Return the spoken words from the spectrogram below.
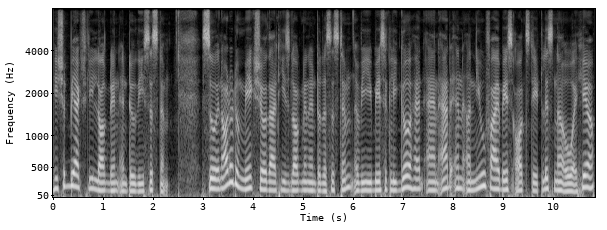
he should be actually logged in into the system so in order to make sure that he's logged in into the system, we basically go ahead and add in a new Firebase auth state listener over here.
